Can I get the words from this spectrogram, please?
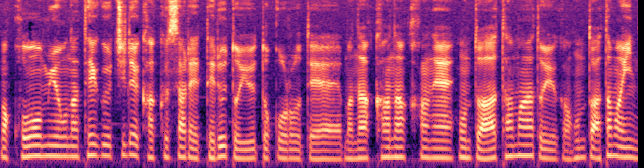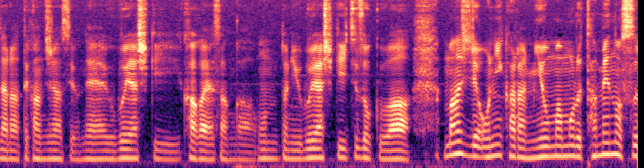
まあ、巧妙な手口で隠されてるというところで、まあ、なかなかね、本当頭というか、本当頭いいんだなって感じなんですよね。産屋敷かがやさんが、本当に産屋敷一族は、マジで鬼から身を守るための術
